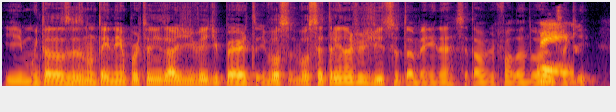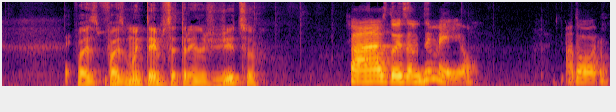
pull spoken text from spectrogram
E muitas das vezes não tem nem oportunidade de ver de perto. E você, você treina jiu-jitsu também, né? Você estava me falando antes aqui. Faz, faz muito tempo que você treina jiu-jitsu? Faz dois anos e meio. Adoro.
